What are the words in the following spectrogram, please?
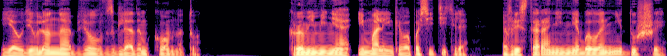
Я удивленно обвел взглядом комнату. Кроме меня и маленького посетителя, в ресторане не было ни души.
